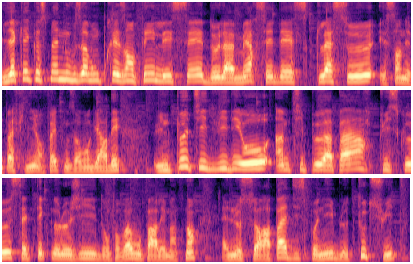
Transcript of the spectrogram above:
Il y a quelques semaines, nous vous avons présenté l'essai de la Mercedes classe E et ça n'est pas fini. En fait, nous avons gardé une petite vidéo un petit peu à part puisque cette technologie dont on va vous parler maintenant, elle ne sera pas disponible tout de suite.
